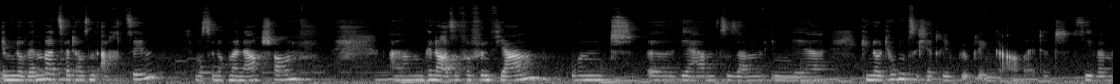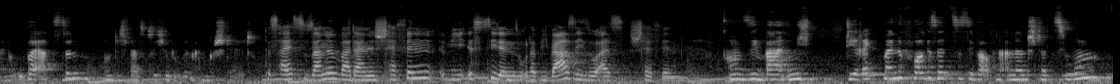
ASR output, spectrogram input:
im November 2018. Ich musste nochmal nachschauen. Ähm, genau, also vor fünf Jahren. Und äh, wir haben zusammen in der Kinder- und Jugendpsychiatrie in Böblingen gearbeitet. Sie war meine Oberärztin und ich war als Psychologin angestellt. Das heißt, Susanne war deine Chefin. Wie ist sie denn so oder wie war sie so als Chefin? Sie war nicht direkt meine Vorgesetzte, sie war auf einer anderen Station.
